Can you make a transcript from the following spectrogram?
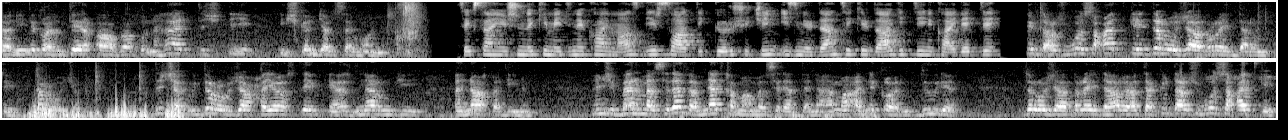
Yani nikarın ter abakun her tişti işkencel servan. 80 yaşındaki Medine Kaymaz bir saatlik görüş için İzmir'den Tekirdağ'a gittiğini kaydetti. Tekirdağ bu saat ki der hoca bir derim der hoca. Dışarı der hoca hayastım nermci ana kadinim. Hınci ben mesref emnet kama mesreften ama anne karın dure der hoca bir der Tekirdağ bu saat ki.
